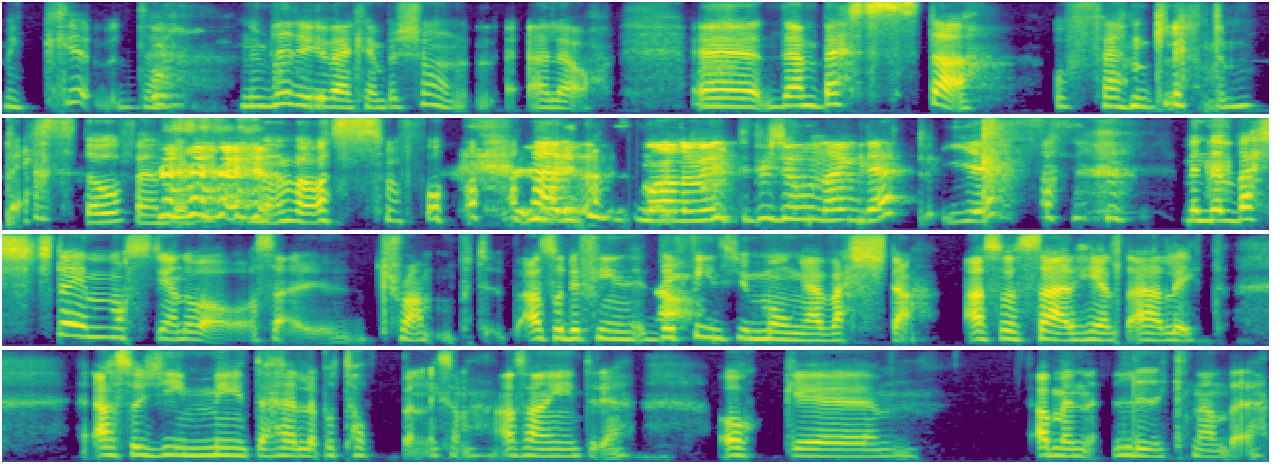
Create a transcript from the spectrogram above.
Men gud. nu blir det ju verkligen person, eller ja, eh, den bästa offentliga, den bästa offentliga personen var svår. Här uppmanar vi till personangrepp. Yes! Men den värsta måste ju ändå vara så här, Trump typ. Alltså det, fin- det finns ju många värsta. Alltså så här helt ärligt. Alltså Jimmy är inte heller på toppen liksom. Alltså han är inte det. Och eh, ja men liknande.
